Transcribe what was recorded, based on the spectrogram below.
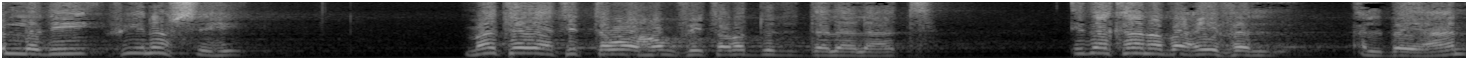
الذي في نفسه متى يأتي التوهم في تردد الدلالات؟ إذا كان ضعيف البيان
